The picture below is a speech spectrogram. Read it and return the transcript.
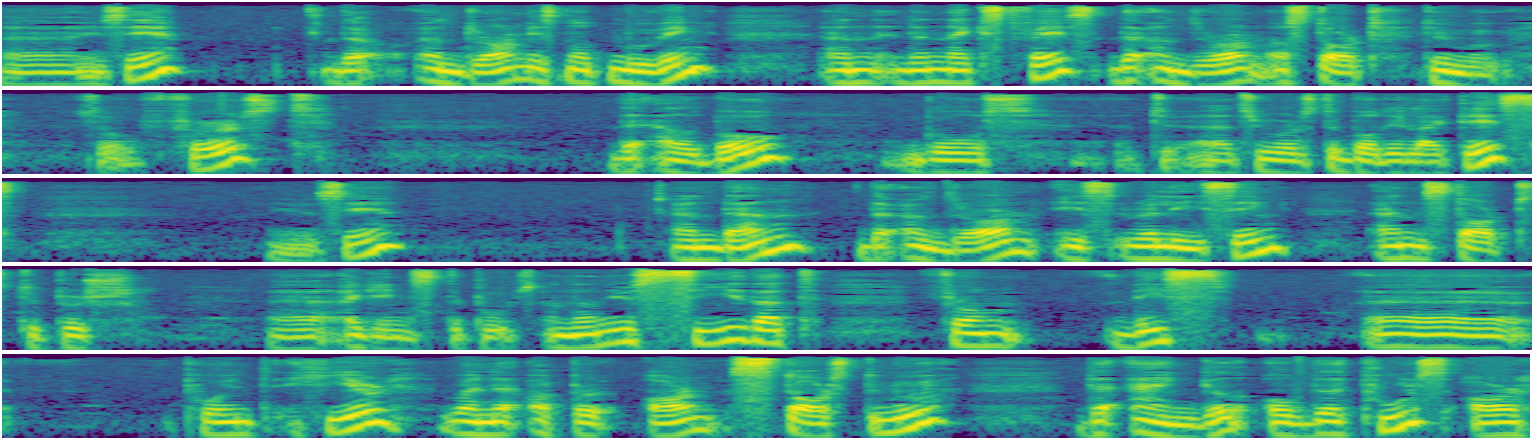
Uh, you see, the underarm is not moving, and in the next phase, the underarm will start to move. So first, the elbow goes to, uh, towards the body like this. You see, and then the underarm is releasing and start to push uh, against the poles. And then you see that from this uh, point here, when the upper arm starts to move, the angle of the poles are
